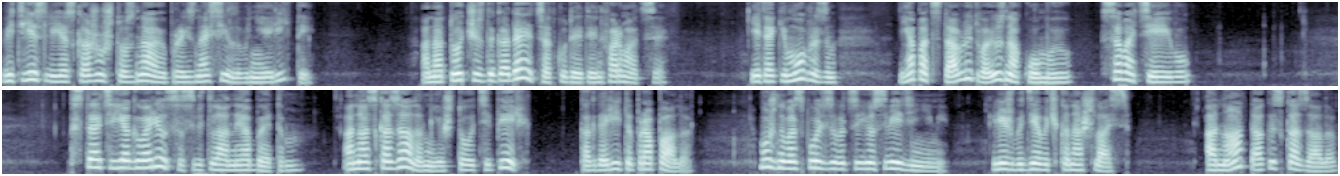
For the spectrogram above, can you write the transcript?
Ведь если я скажу, что знаю про изнасилование Риты, она тотчас догадается, откуда эта информация. И таким образом я подставлю твою знакомую, Саватееву. Кстати, я говорил со Светланой об этом. Она сказала мне, что теперь, когда Рита пропала, можно воспользоваться ее сведениями, лишь бы девочка нашлась. Она так и сказала.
